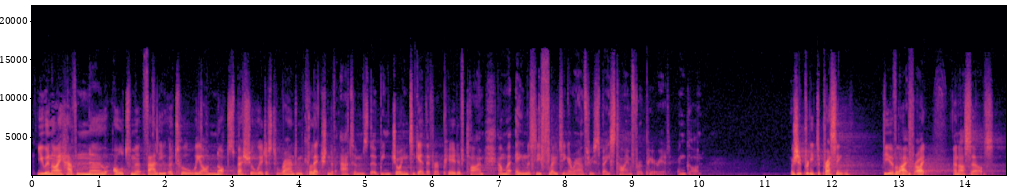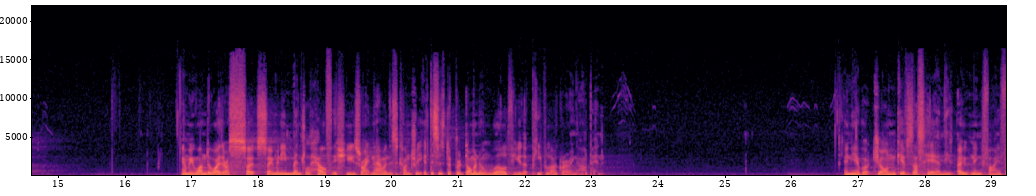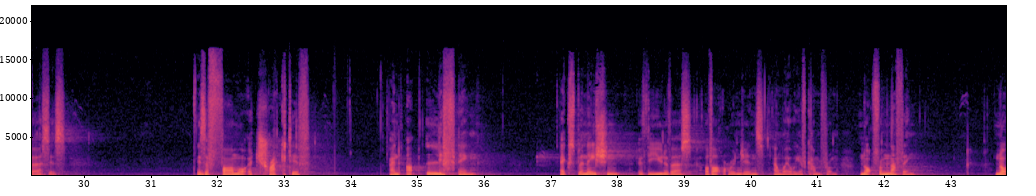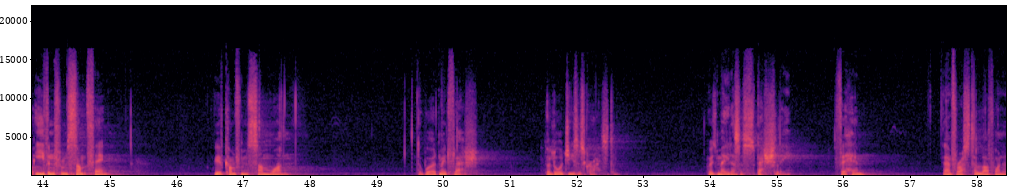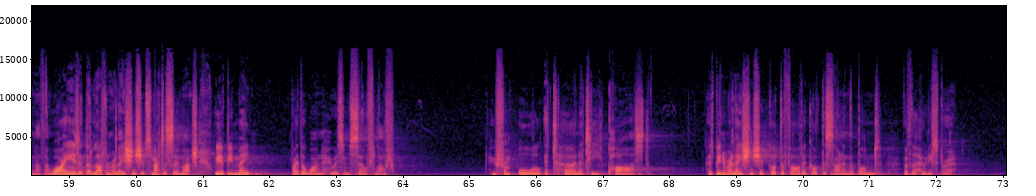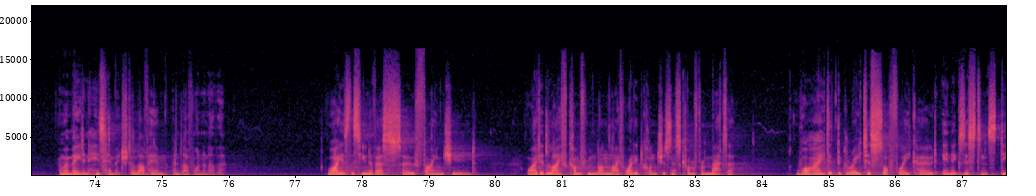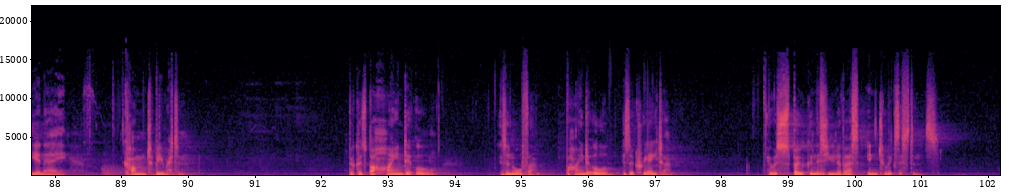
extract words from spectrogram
You and I have no ultimate value at all. We are not special. We're just a random collection of atoms that have been joined together for a period of time and we're aimlessly floating around through space time for a period and gone. Which is a pretty depressing view of life, right? And ourselves. And we wonder why there are so, so many mental health issues right now in this country if this is the predominant worldview that people are growing up in. And yet, what John gives us here in these opening five verses is a far more attractive and uplifting explanation of the universe, of our origins, and where we have come from. Not from nothing, not even from something. We have come from someone, the Word made flesh, the Lord Jesus Christ, who has made us especially for Him and for us to love one another. Why is it that love and relationships matter so much? We have been made by the one who is Himself love, who from all eternity past has been a relationship, God the Father, God the Son, in the bond of the Holy Spirit. And we're made in His image to love Him and love one another. Why is this universe so fine tuned? Why did life come from non life? Why did consciousness come from matter? Why did the greatest software code in existence, DNA, come to be written? Because behind it all is an author, behind it all is a creator who has spoken this universe into existence,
